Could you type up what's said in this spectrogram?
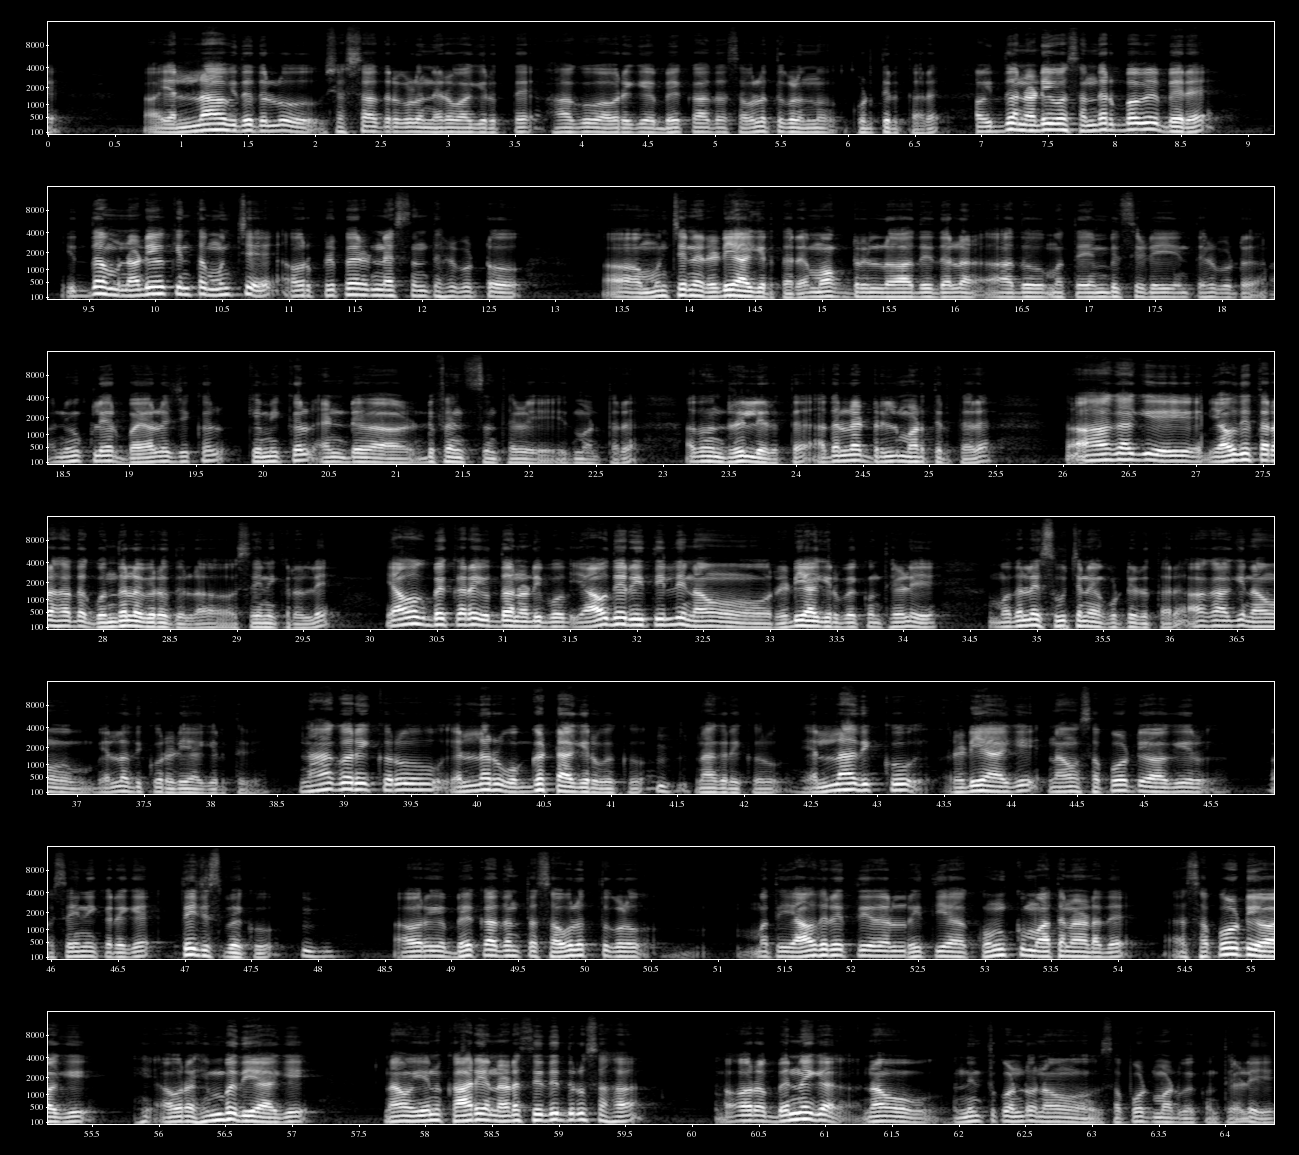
ಎಲ್ಲ ವಿಧದಲ್ಲೂ ಶಸ್ತ್ರಾಸ್ತ್ರಗಳು ನೆರವಾಗಿರುತ್ತೆ ಹಾಗೂ ಅವರಿಗೆ ಬೇಕಾದ ಸವಲತ್ತುಗಳನ್ನು ಕೊಡ್ತಿರ್ತಾರೆ. ಯುದ್ಧ ನಡೆಯುವ ಸಂದರ್ಭವೇ ಬೇರೆ. ಯುದ್ಧ ನಡೆಯೋಕ್ಕಿಂತ ಮುಂಚೆ ಅವರು ಪ್ರಿಪೇರ್ಡ್ನೆಸ್ ಅಂತ ಹೇಳ್ಬಿಟ್ಟು ಮುಂಚೆನೇ ರೆಡಿ ಆಗಿರ್ತಾರೆ. ಮಾಕ್ ಡ್ರಿಲ್ ಅದು ಇದೆಲ್ಲ, ಅದು ಮತ್ತು ಎಂ ಬಿ ಸಿ ಡಿ ಅಂತ ಹೇಳ್ಬಿಟ್ಟು nuclear biological chemical and defence ಅಂತ ಹೇಳಿ ಇದು ಮಾಡ್ತಾರೆ. ಅದೊಂದು ಡ್ರಿಲ್ ಇರುತ್ತೆ. ಅದೆಲ್ಲ ಡ್ರಿಲ್ ಮಾಡ್ತಿರ್ತಾರೆ. ಹಾಗಾಗಿ ಯಾವುದೇ ತರಹದ ಗೊಂದಲವಿರೋದಿಲ್ಲ ಸೈನಿಕರಲ್ಲಿ. ಯಾವಾಗ ಬೇಕಾದ್ರೆ ಯುದ್ಧ ನಡಿಬೋದು. ಯಾವುದೇ ರೀತಿಯಲ್ಲಿ ನಾವು ರೆಡಿ ಆಗಿರಬೇಕು ಅಂತ ಹೇಳಿ ಮೊದಲೇ ಸೂಚನೆ ಕೊಟ್ಟಿರ್ತಾರೆ ಹಾಗಾಗಿ ನಾವು ಎಲ್ಲದಕ್ಕೂ ರೆಡಿ ಆಗಿರ್ತೀವಿ. ನಾಗರಿಕರು ಎಲ್ಲರೂ ಒಗ್ಗಟ್ಟಾಗಿರಬೇಕು. ನಾಗರಿಕರು ಎಲ್ಲದಕ್ಕೂ ರೆಡಿಯಾಗಿ ನಾವು ಸಪೋರ್ಟಿವ್ ಆಗಿ ಸೈನಿಕರಿಗೆ ಉತ್ತೇಜಿಸಬೇಕು. ಅವರಿಗೆ ಬೇಕಾದಂಥ ಸವಲತ್ತುಗಳು ಮತ್ತು ಯಾವುದೇ ರೀತಿಯ ರೀತಿಯ ಕೊಂಕು ಮಾತನಾಡದೆ ಸಪೋರ್ಟಿವ್ ಆಗಿ, ಅವರ ಹಿಂಬದಿಯಾಗಿ ನಾವು ಏನು ಕಾರ್ಯ ನಡೆಸದಿದ್ದರೂ ಸಹ ಅವರ ಬೆನ್ನಿಗೆ ನಾವು ನಿಂತುಕೊಂಡು ನಾವು ಸಪೋರ್ಟ್ ಮಾಡಬೇಕು ಅಂತ ಹೇಳಿ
